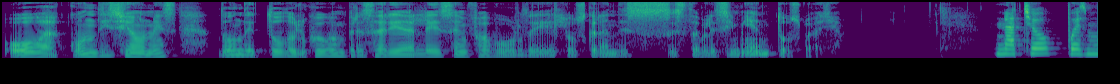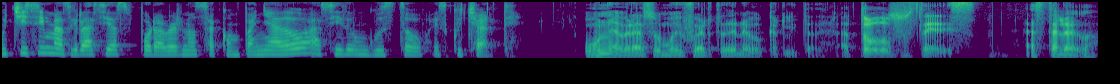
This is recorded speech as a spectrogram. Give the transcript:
o a condiciones donde todo el juego empresarial es en favor de los grandes establecimientos, vaya. Nacho, pues muchísimas gracias por habernos acompañado. Ha sido un gusto escucharte. Un abrazo muy fuerte de nuevo, Carlita. A todos ustedes. Hasta luego.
